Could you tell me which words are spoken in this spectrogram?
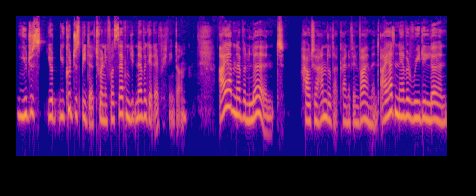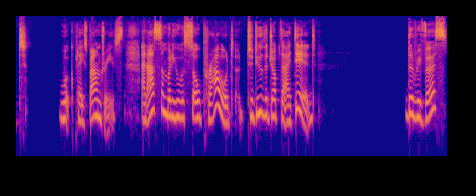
you just you you could just be there 24/7 you'd never get everything done i had never learned how to handle that kind of environment i had never really learned workplace boundaries and as somebody who was so proud to do the job that i did the reverse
